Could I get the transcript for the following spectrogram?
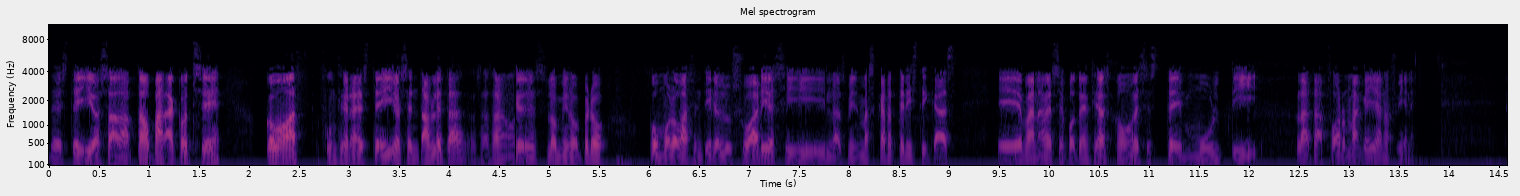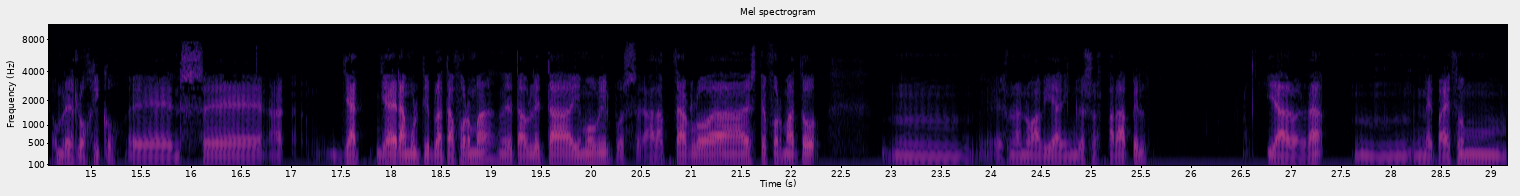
de este iOS adaptado para coche. ¿Cómo va a funcionar este iOS en tableta? O sea, sabemos que es lo mismo, pero ¿cómo lo va a sentir el usuario? Si las mismas características eh, van a verse potenciadas. ¿Cómo ves este multiplataforma que ya nos viene? Hombre, es lógico. Eh, ya, era multiplataforma de tableta y móvil, pues adaptarlo a este formato mm, es una nueva vía de ingresos para Apple. Y la verdad, mm, me parece un,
